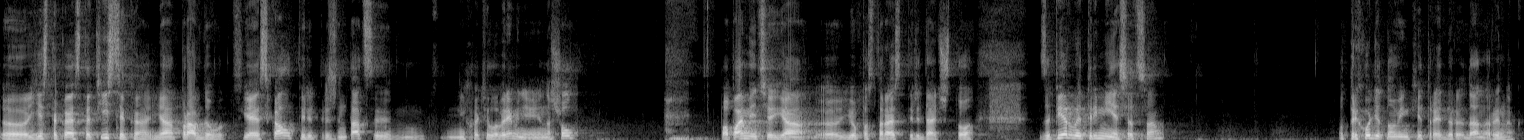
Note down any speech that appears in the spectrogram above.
есть такая статистика, я правда, вот я искал перед презентацией, ну, не хватило времени, я не нашел. По памяти я э, ее постараюсь передать, что за первые три месяца, вот приходят новенькие трейдеры да, на рынок,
